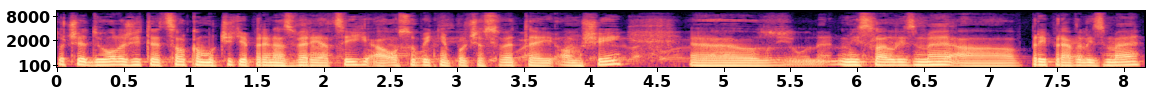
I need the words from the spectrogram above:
To, čo je dôležité celkom určite pre nás veriacich a osobitne počas Svetej Omši, e, mysleli sme a pripravili sme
